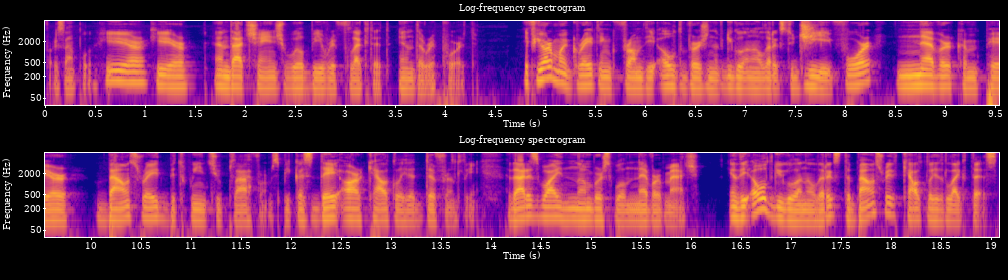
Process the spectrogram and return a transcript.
for example, here, here, and that change will be reflected in the report. If you are migrating from the old version of Google Analytics to GA4, never compare bounce rate between two platforms because they are calculated differently. That is why numbers will never match. In the old Google Analytics, the bounce rate calculated like this.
